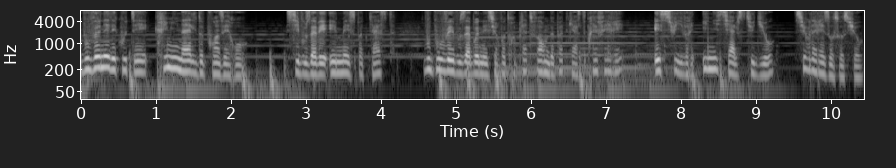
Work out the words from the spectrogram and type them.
Vous venez d'écouter Criminel 2.0. Si vous avez aimé ce podcast, vous pouvez vous abonner sur votre plateforme de podcast préférée et suivre Initial Studio sur les réseaux sociaux.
